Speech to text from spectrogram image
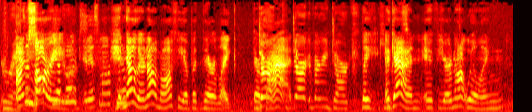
Rank. I'm sorry. It is mafia. No, they're not mafia, but they're like they're dark, bad. dark, very dark. Like humans. again, if you're not willing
